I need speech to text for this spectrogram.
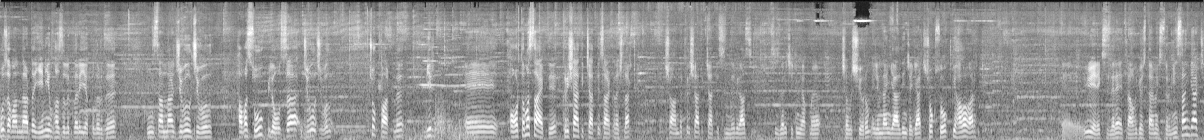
bu zamanlarda yeni yıl hazırlıkları yapılırdı. İnsanlar cıvıl cıvıl, hava soğuk bile olsa cıvıl cıvıl çok farklı bir ee, ortama sahipti. Krişatik Caddesi arkadaşlar. Şu anda Krişatik Caddesi'nde biraz sizlere çekim yapmaya çalışıyorum. Elimden geldiğince. Gerçi çok soğuk bir hava var. Ee, yürüyerek sizlere etrafı göstermek istiyorum. İnsan gerçi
